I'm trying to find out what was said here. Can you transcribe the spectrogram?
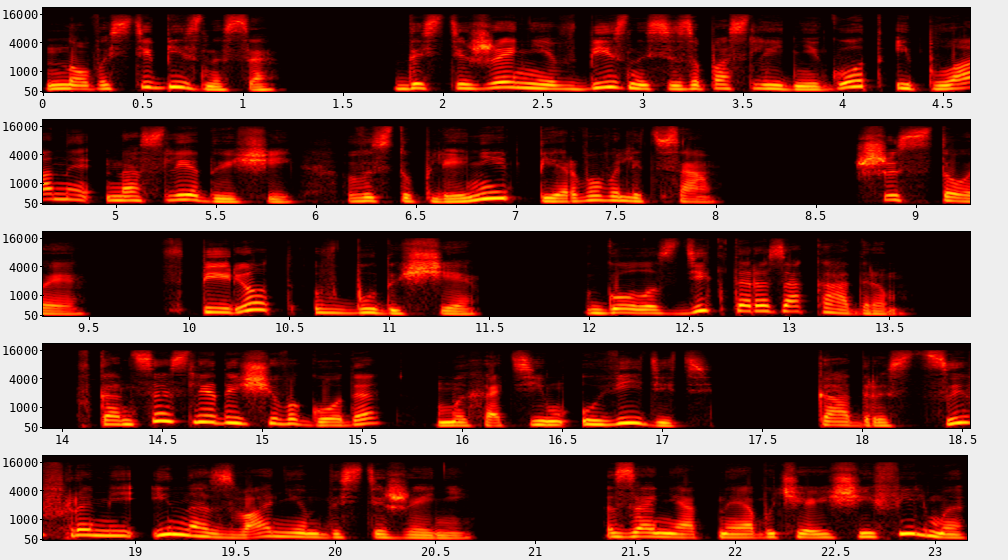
Новости бизнеса. Достижения в бизнесе за последний год и планы на следующий. Выступление первого лица. Шестое. Вперед в будущее. Голос диктора за кадром. В конце следующего года мы хотим увидеть кадры с цифрами и названием достижений. Занятные обучающие фильмы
